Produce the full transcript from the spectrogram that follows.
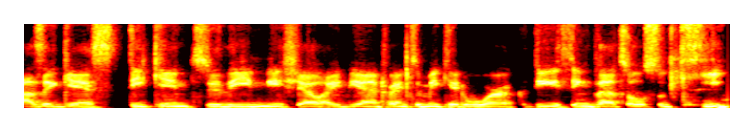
as against sticking to the initial idea and trying to make it work. Do you think that's also key?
